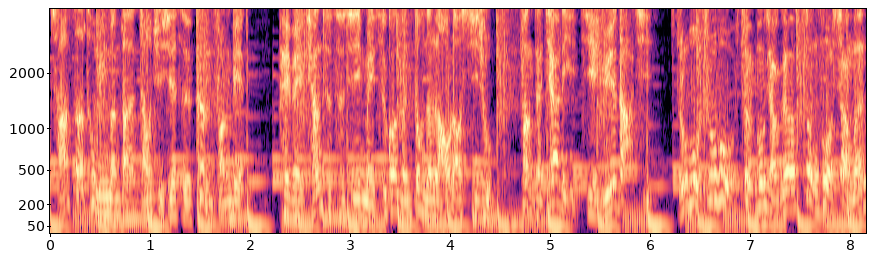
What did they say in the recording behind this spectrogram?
茶色透明门板找取鞋子更方便。配备强磁磁吸每次关门都能牢牢吸住放在家里简约大气足不出户顺丰小哥送货上门。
